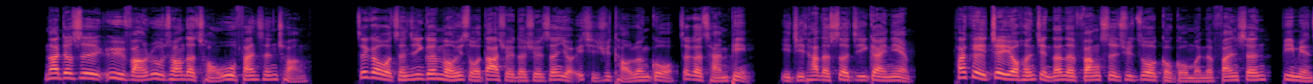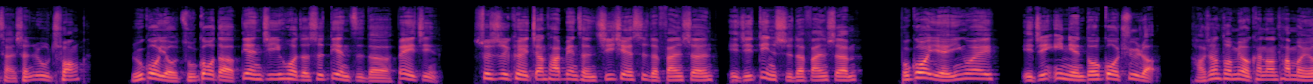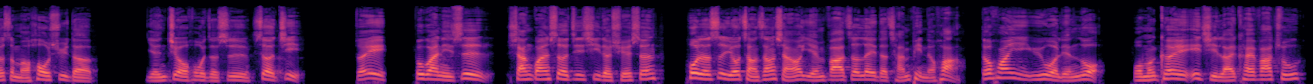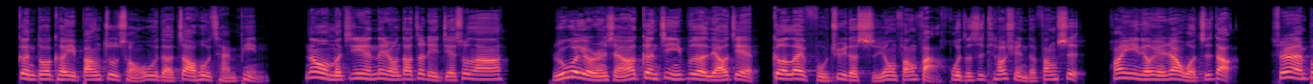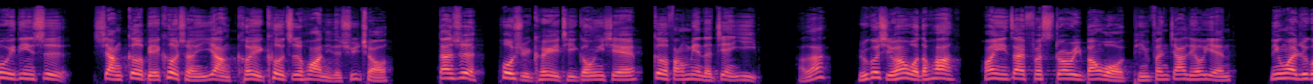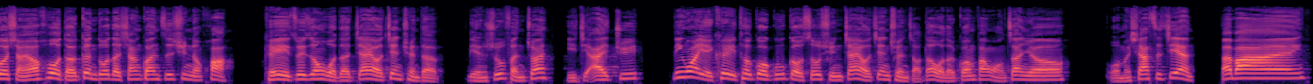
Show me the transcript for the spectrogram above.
那就是预防褥疮的宠物翻身床。这个我曾经跟某一所大学的学生有一起去讨论过这个产品。以及它的设计概念，它可以借由很简单的方式去做狗狗们的翻身，避免产生褥疮。如果有足够的电机或者是电子的背景，甚至可以将它变成机械式的翻身以及定时的翻身。不过也因为已经一年多过去了，好像都没有看到他们有什么后续的研究或者是设计。所以不管你是相关设计系的学生，或者是有厂商想要研发这类的产品的话，都欢迎与我联络。我们可以一起来开发出更多可以帮助宠物的照护产品。那我们今天的内容到这里结束啦。如果有人想要更进一步的了解各类辅具的使用方法，或者是挑选的方式，欢迎留言让我知道。虽然不一定是像个别课程一样可以克制化你的需求，但是或许可以提供一些各方面的建议。好啦，如果喜欢我的话，欢迎在 First Story 帮我评分加留言。另外，如果想要获得更多的相关资讯的话，可以追踪我的家有健全的脸书粉砖以及 IG。另外，也可以透过 Google 搜寻家有健全，找到我的官方网站哟。我们下次见，拜拜。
